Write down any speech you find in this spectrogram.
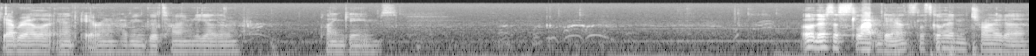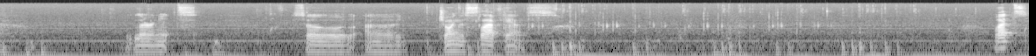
Gabriella and Aaron are having a good time together, playing games. Oh, there's a slap dance. Let's go ahead and try to learn it. So, uh, join the slap dance. What?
